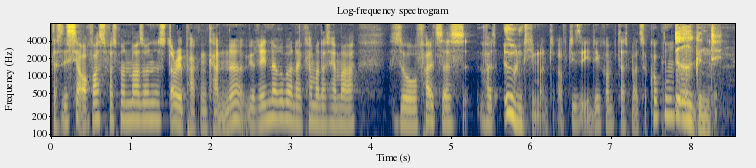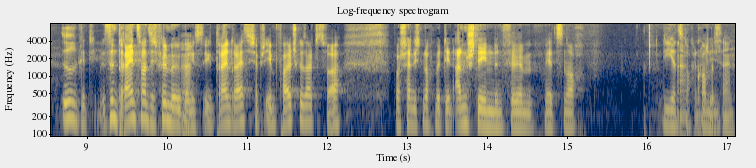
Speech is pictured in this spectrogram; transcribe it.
das ist ja auch was, was man mal so in eine Story packen kann. Ne? Wir reden darüber und dann kann man das ja mal so, falls das, falls irgendjemand auf diese Idee kommt, das mal zu gucken. Irgend. Irgendjemand. Es sind 23 Filme übrigens. 33 habe ich eben falsch gesagt. Das war wahrscheinlich noch mit den anstehenden Filmen jetzt noch, die jetzt Ja, noch kann kommen. sein.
